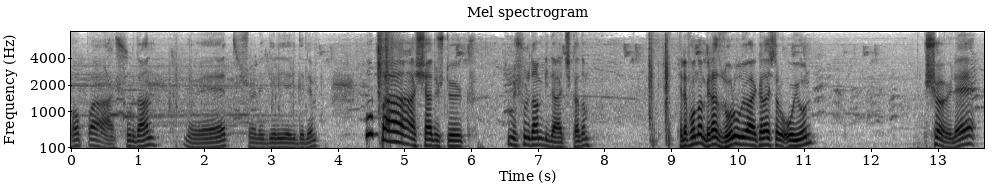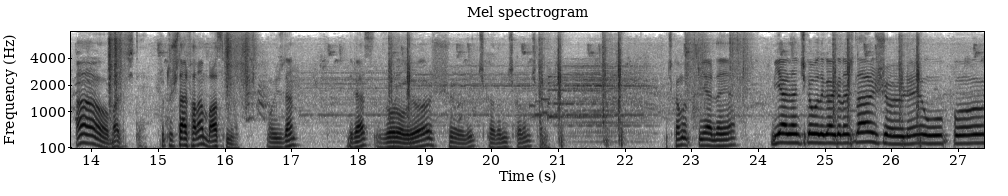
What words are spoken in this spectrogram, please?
Hoppa şuradan. Evet şöyle geriye gidelim. Hoppa aşağı düştük. Şimdi şuradan bir daha çıkalım. Telefondan biraz zor oluyor arkadaşlar oyun. Şöyle. Aa bak işte. Şu tuşlar falan basmıyor. O yüzden biraz zor oluyor. Şöyle çıkalım çıkalım çıkalım. Çıkamadık bir yerden ya. Bir yerden çıkamadık arkadaşlar. Şöyle hoppa.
